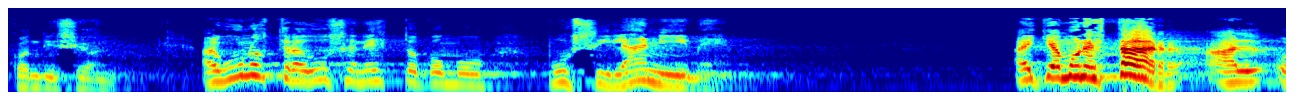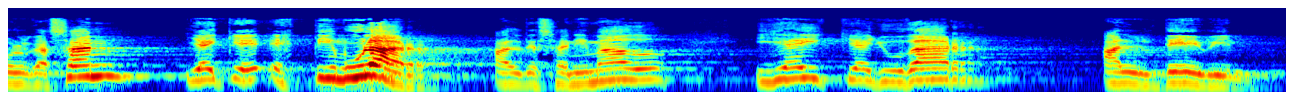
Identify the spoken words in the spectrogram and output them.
condición. Algunos traducen esto como pusilánime. Hay que amonestar al holgazán y hay que estimular al desanimado y hay que ayudar al débil.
